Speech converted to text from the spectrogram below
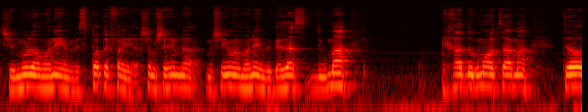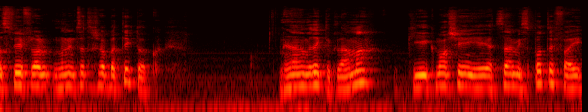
שילמו לאומנים, וספוטיפיי עכשיו משלמים לאומנים, וכזה דוגמה, אחת דוגמאות שמה, תיאור ספיף לא, לא נמצאת עכשיו בטיקטוק. למה בטיקטוק? למה? כי כמו שהיא יצאה מספוטיפיי,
